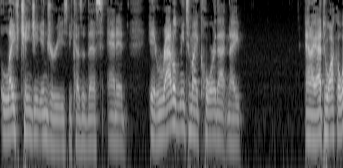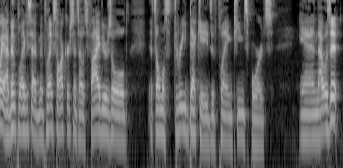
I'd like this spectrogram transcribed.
life changing injuries because of this. And it, it rattled me to my core that night. And I had to walk away. I've been, like I said, I've been playing soccer since I was five years old. It's almost three decades of playing team sports. And that was it.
